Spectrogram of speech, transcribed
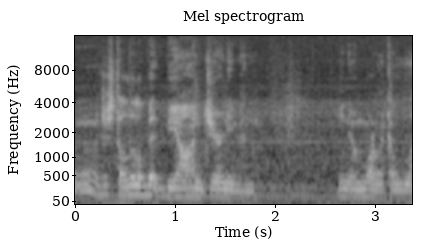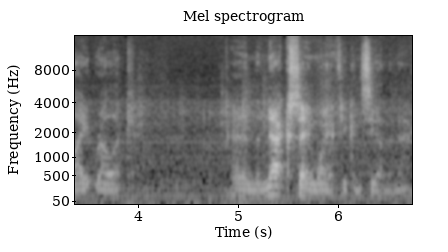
mm, just a little bit beyond journeyman. You know, more like a light relic. And in the neck, same way, if you can see on the neck.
